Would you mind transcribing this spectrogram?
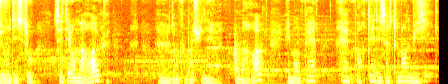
Je vous dise tout. C'était au Maroc, euh, donc moi je suis né euh, au Maroc, et mon père importait des instruments de musique.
